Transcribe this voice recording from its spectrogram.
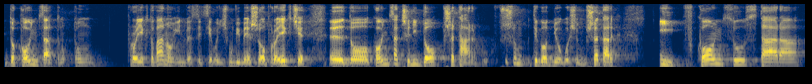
do końca, tą, tą projektowaną inwestycję, bo dziś mówimy jeszcze o projekcie, e, do końca, czyli do przetargu. W przyszłym tygodniu ogłosimy przetarg i w końcu stara,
